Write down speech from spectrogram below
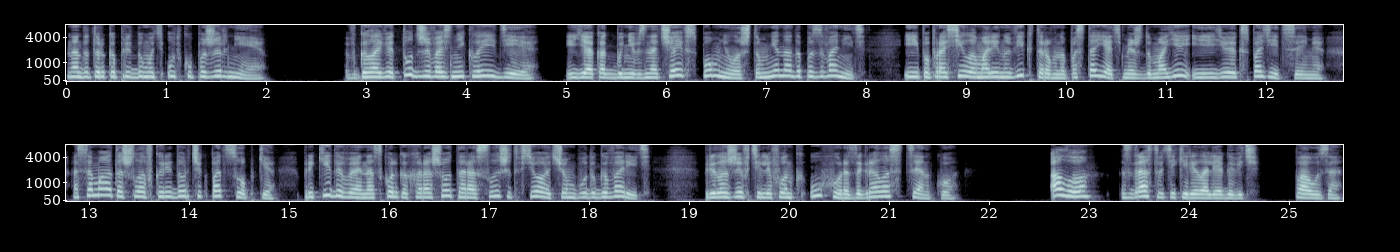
Надо только придумать утку пожирнее. В голове тут же возникла идея, и я как бы невзначай вспомнила, что мне надо позвонить, и попросила Марину Викторовну постоять между моей и ее экспозициями, а сама отошла в коридорчик подсобки, прикидывая, насколько хорошо Тара слышит все, о чем буду говорить. Приложив телефон к уху, разыграла сценку. «Алло, здравствуйте, Кирилл Олегович». Пауза.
